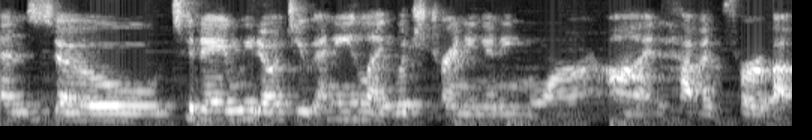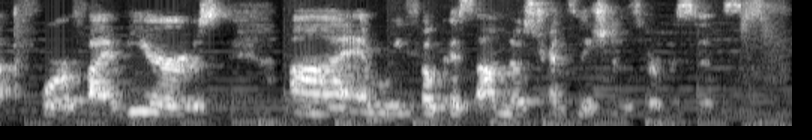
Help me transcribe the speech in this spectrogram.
And so today we don't do any language training anymore uh, and haven't for about four or five years. Uh, and we focus on those translation services.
